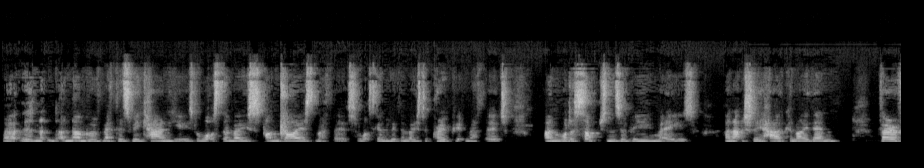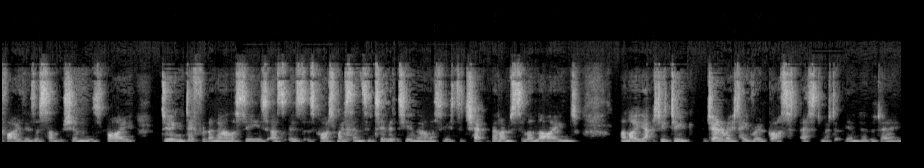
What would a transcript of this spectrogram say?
uh, there's a number of methods we can use, but what's the most unbiased method? What's going to be the most appropriate method? And what assumptions are being made? And actually, how can I then verify those assumptions by doing different analyses as, as, as part of my sensitivity analyses to check that I'm still aligned and I actually do generate a robust estimate at the end of the day.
